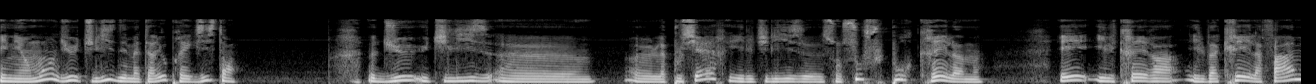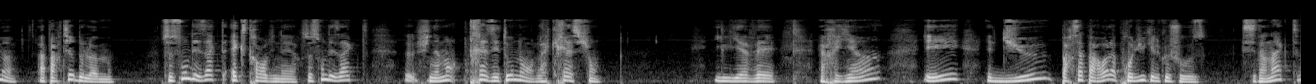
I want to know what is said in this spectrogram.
Et néanmoins, Dieu utilise des matériaux préexistants. Dieu utilise la poussière, il utilise son souffle pour créer l'homme et il créera, il va créer la femme à partir de l'homme. Ce sont des actes extraordinaires, ce sont des actes euh, finalement très étonnants, la création. Il y avait rien et Dieu, par sa parole, a produit quelque chose. C'est un acte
